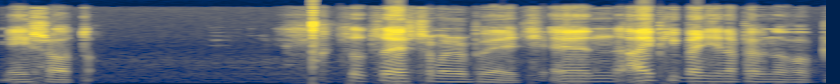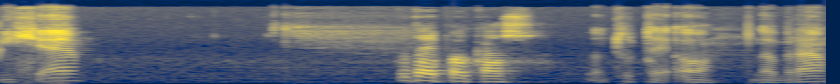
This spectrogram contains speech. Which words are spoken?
mniejsza o to. Co, co jeszcze możemy powiedzieć? E, IP będzie na pewno w opisie. Tutaj pokaż. No tutaj, o, dobra.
